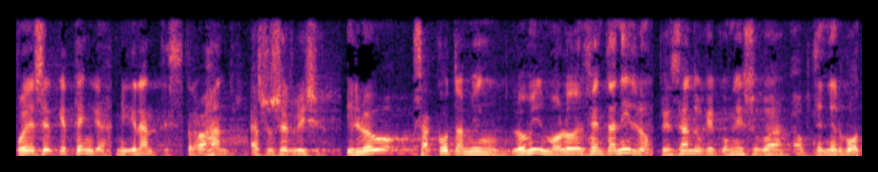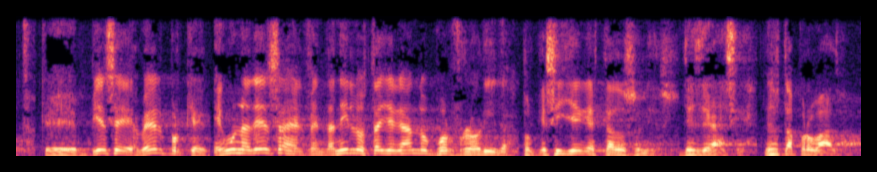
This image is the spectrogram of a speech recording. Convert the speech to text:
puede ser que tenga migrantes trabajando a su servicio. Y luego sacó también lo mismo, lo del fentanilo, pensando que con eso va a obtener voto. Que empiece a ver, porque en una de esas el fentanilo está llegando por Florida, porque sí llega a Estados Unidos, desde Asia. Eso está probado.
